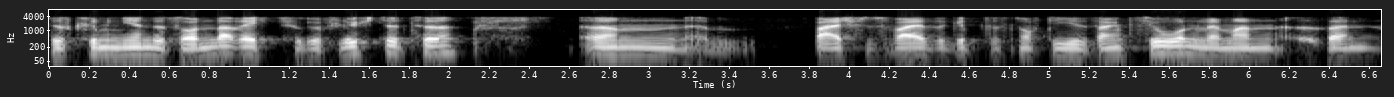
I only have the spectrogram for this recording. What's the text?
diskriminierendes Sonderrecht für Geflüchtete. Ähm, Beispielsweise gibt es noch die Sanktionen, wenn man seinen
